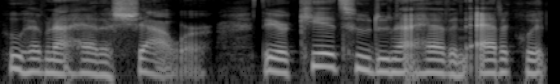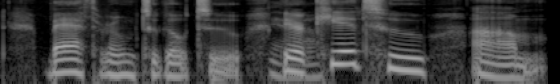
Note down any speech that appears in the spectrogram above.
who have not had a shower. There are kids who do not have an adequate bathroom to go to. There are kids who, um,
